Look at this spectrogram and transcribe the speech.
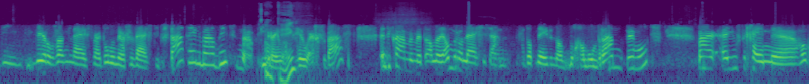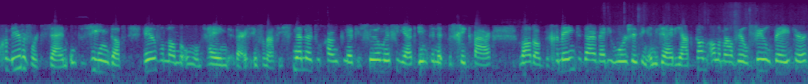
die, die wereldranglijst waar Donner naar verwijst, die bestaat helemaal niet. Nou, iedereen was heel erg verbaasd. En die kwamen met allerlei andere lijstjes aan dat Nederland nogal onderaan bungelt. Maar eh, je hoeft er geen eh hooggeleerde voor te zijn om te zien dat heel veel landen om ons heen, daar is informatie sneller toegankelijk, is veel meer via het internet beschikbaar. We hadden ook de gemeente daar bij die hoorzitting en die zeiden ja, het kan allemaal veel, veel beter.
